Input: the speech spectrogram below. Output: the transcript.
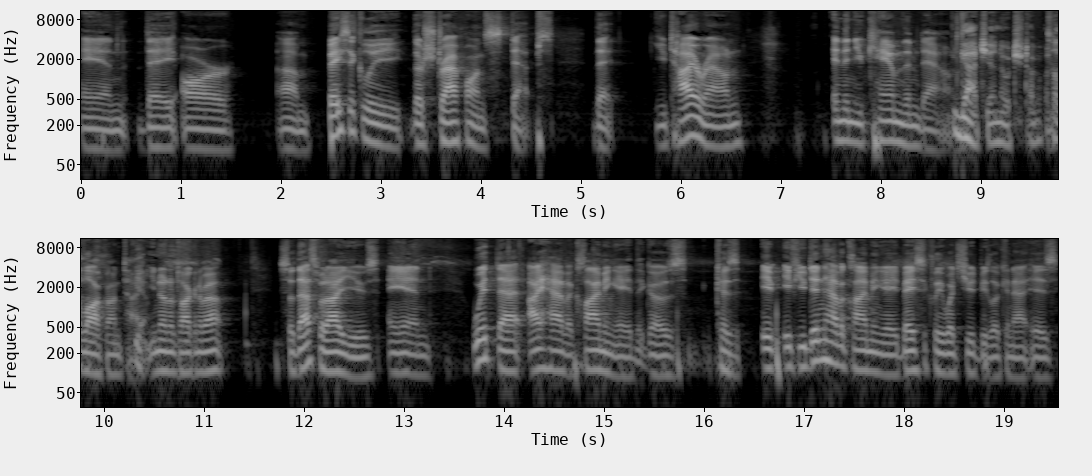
and they are um, basically they're strap-on steps that you tie around, and then you cam them down Gotcha. I know what you're talking about. to lock on tight. Yeah. You know what I'm talking about? So that's what I use. And with that, I have a climbing aid that goes because if, if you didn't have a climbing aid, basically what you'd be looking at is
